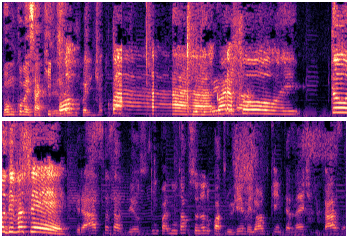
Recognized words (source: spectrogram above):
vamos começar aqui. Opa! Agora foi! Tudo, e você? Graças a Deus. Não tá funcionando o 4G melhor do que a internet de casa?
